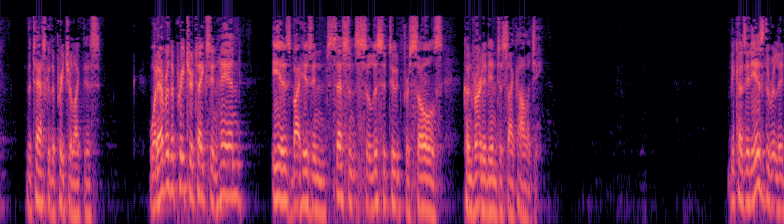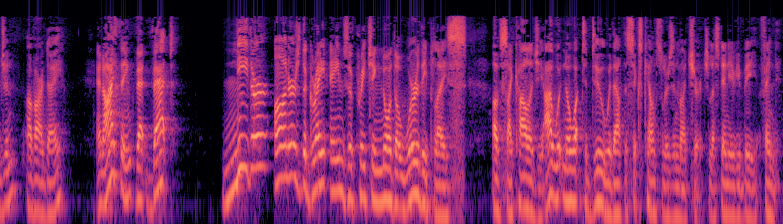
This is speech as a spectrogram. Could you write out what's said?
the task of the preacher like this. Whatever the preacher takes in hand is, by his incessant solicitude for souls, converted into psychology. Because it is the religion of our day. And I think that that neither honors the great aims of preaching nor the worthy place of psychology. I wouldn't know what to do without the six counselors in my church, lest any of you be offended.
